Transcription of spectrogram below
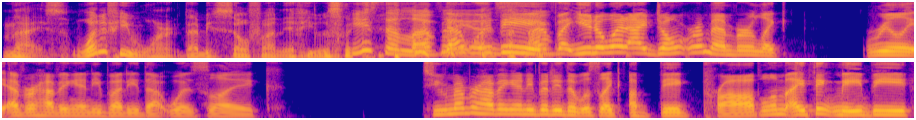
Nice. What if he weren't? That'd be so funny if he was like. He's the loveliest. That would be. but you know what? I don't remember like really ever having anybody that was like. Do you remember having anybody that was like a big problem? I think maybe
